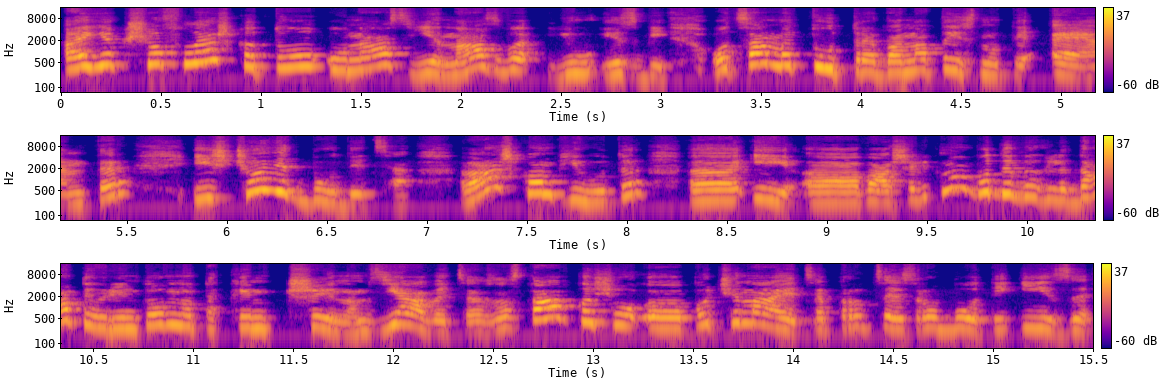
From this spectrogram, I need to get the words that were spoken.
а якщо флешка, то у нас є назва USB. От саме тут треба натиснути Enter, і що відбудеться? Ваш комп'ютер е, і е, ваше вікно буде виглядати орієнтовно таким чином. З'явиться заставка, що е, починається процес роботи із е,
